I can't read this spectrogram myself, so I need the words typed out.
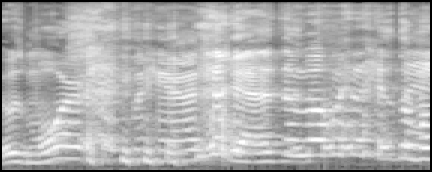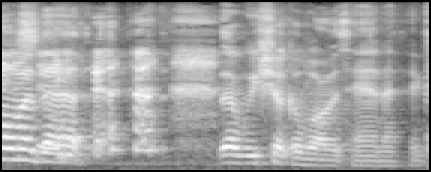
it was more. My hand. yeah, the moment I the moment that that we shook Obama's hand. I think.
